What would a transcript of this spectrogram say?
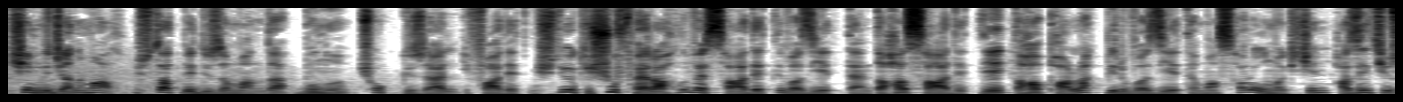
Şimdi canımı al. Üstad Bediüzzaman da bunu çok güzel ifade etmiş. Diyor ki şu ferahlı ve saadetli vaziyetten daha saadetli, daha parlak bir vaziyete mazhar olmak için Hazreti Yusuf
